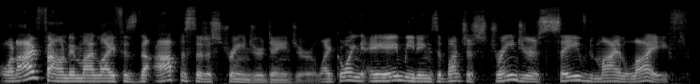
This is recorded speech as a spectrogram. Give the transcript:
what I've found in my life is the opposite of stranger danger. Like going to AA meetings, a bunch of strangers saved my life.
